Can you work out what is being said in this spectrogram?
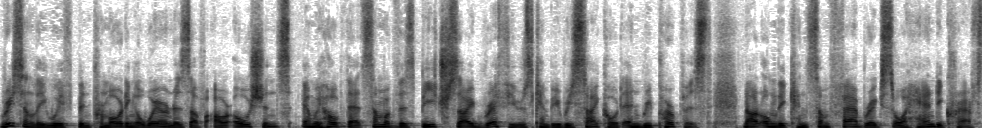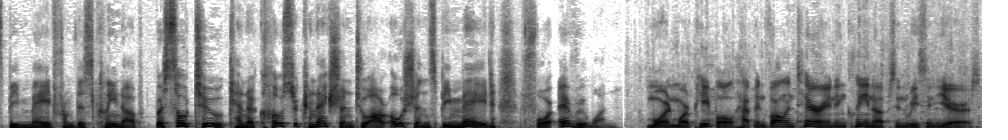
Recently, we've been promoting awareness of our oceans, and we hope that some of this beachside refuse can be recycled and repurposed. Not only can some fabrics or handicrafts be made from this cleanup, but so too can a closer connection to our oceans be made for everyone. More and more people have been volunteering in cleanups in recent years.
